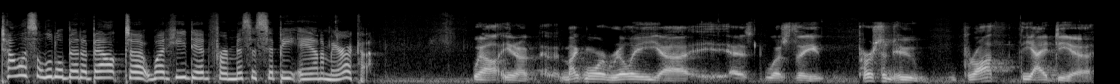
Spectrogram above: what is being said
Tell us a little bit about uh, what he did for Mississippi and America. Well, you know, Mike Moore really uh, was the person who brought the idea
